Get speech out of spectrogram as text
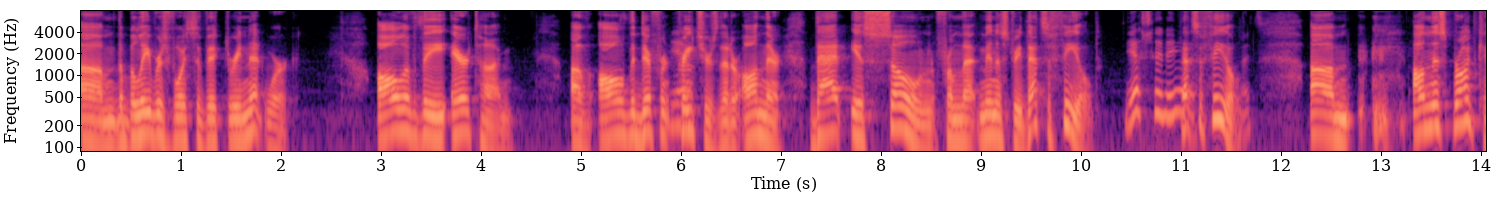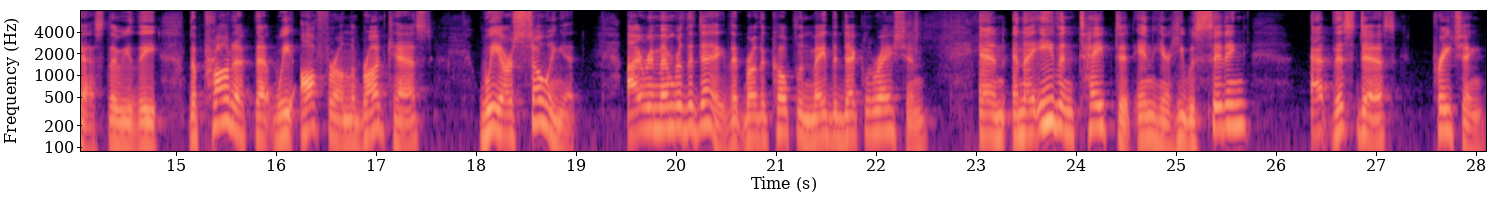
um, the Believer's Voice of Victory Network. All of the airtime of all the different Yeah. preachers that are on there, that is sown from that ministry. That's a field. Yes, it is. That's a field. Um, on this broadcast, the, the, the product that we offer on the broadcast, we are sowing it. I remember the day that Brother Copeland made the declaration, and, and they even taped it in here. He was sitting at this desk preaching,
